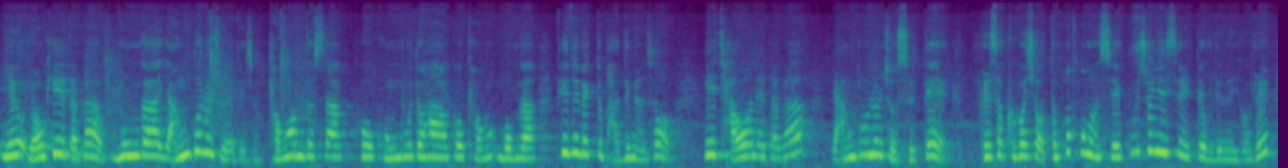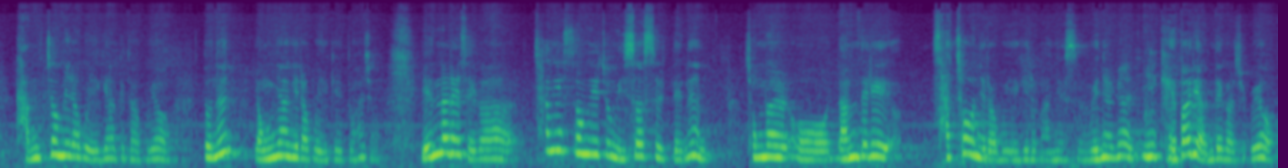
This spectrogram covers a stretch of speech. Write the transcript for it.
이- 여기에다가 뭔가 양분을 줘야 되죠. 경험도 쌓고 공부도 하고 경, 뭔가 피드백도 받으면서 이 자원에다가 양분을 줬을 때 그래서 그것이 어떤 퍼포먼스에 꾸준히 쓰일 때 우리는 이거를 강점이라고 얘기하기도 하고요. 또는 역량이라고 얘기도 하죠. 옛날에 제가 창의성이 좀 있었을 때는 정말 어, 남들이 4차원이라고 얘기를 많이 했어요. 왜냐하면 이 개발이 안 돼가지고요.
